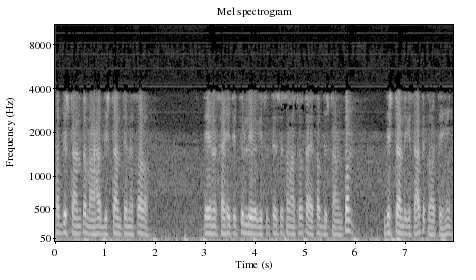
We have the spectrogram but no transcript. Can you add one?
सदृष्टान्त महादृष्टान्त न सह। तेन सहित तुल्य योगी सूत्र से समाप्त होता है सब दृष्टान्तम दृष्टांत के साथ कहते हैं।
